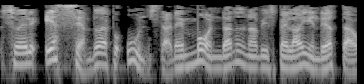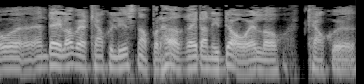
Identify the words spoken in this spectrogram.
så är det SM, börjar på onsdag. Det är måndag nu när vi spelar in detta och en del av er kanske lyssnar på det här redan idag eller kanske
